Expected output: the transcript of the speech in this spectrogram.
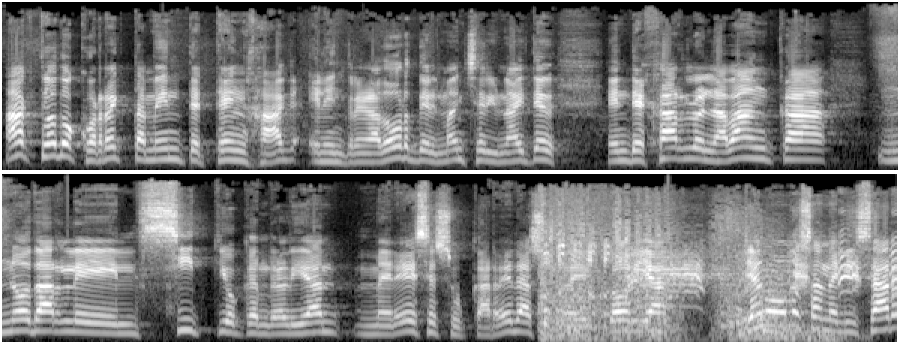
¿Ha actuado correctamente Ten Hag, el entrenador del Manchester United, en dejarlo en la banca, no darle el sitio que en realidad merece su carrera, su trayectoria? Ya no vamos a analizar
